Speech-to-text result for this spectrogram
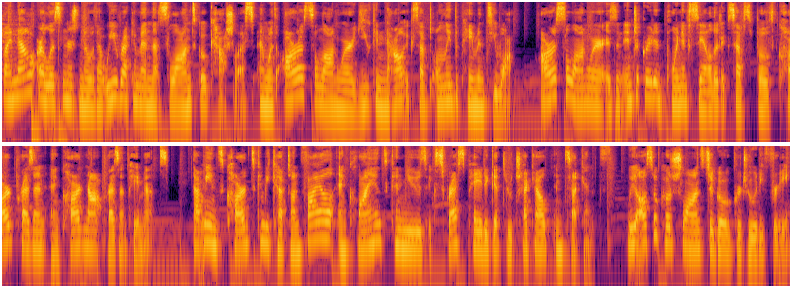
By now, our listeners know that we recommend that salons go cashless, and with Aura Salonware, you can now accept only the payments you want. Aura Salonware is an integrated point of sale that accepts both card present and card not present payments. That means cards can be kept on file and clients can use Express Pay to get through checkout in seconds. We also coach salons to go gratuity free,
